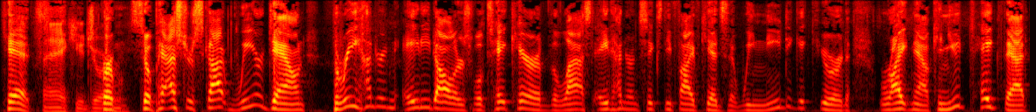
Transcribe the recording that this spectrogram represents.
kids. Thank you, Jordan. For, so, Pastor Scott, we are down. $380 will take care of the last 865 kids that we need to get cured right now. Can you take that?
